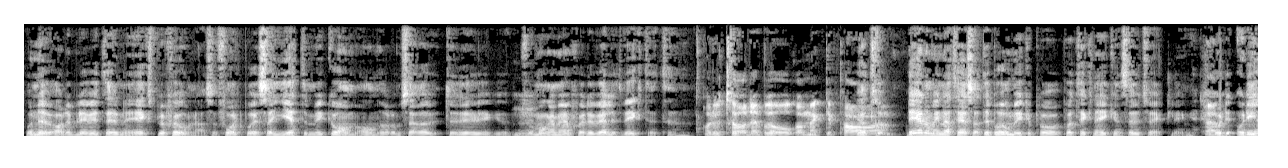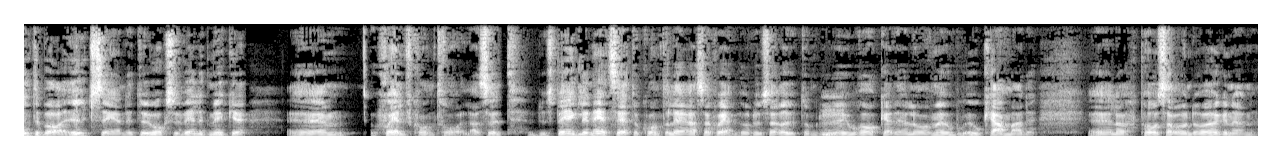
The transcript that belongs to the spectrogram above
Och nu har det blivit en explosion. Alltså folk bryr sig jättemycket om, om hur de ser ut. Mm. För många människor är det väldigt viktigt. Och du tror det beror mycket på? Tror, det är en av mina teser att det beror mycket på, på teknikens utveckling. Mm. Och, det, och det är inte bara utseendet, det är också väldigt mycket um, självkontroll. Alltså ett, spegeln är ett sätt att kontrollera sig själv. Hur du ser ut om du mm. är orakad eller om okammad. Eller påsar under ögonen.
